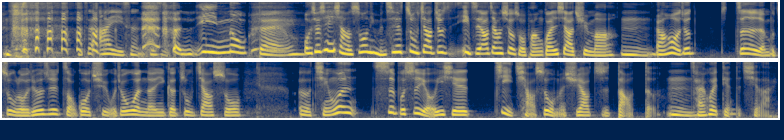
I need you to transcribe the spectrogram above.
这阿姨是就是 很易怒，对，我就心想说，你们这些助教就一直要这样袖手旁观下去吗？嗯，然后我就真的忍不住了，我就去走过去，我就问了一个助教说：“呃，请问是不是有一些？”技巧是我们需要知道的，嗯，才会点得起来，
